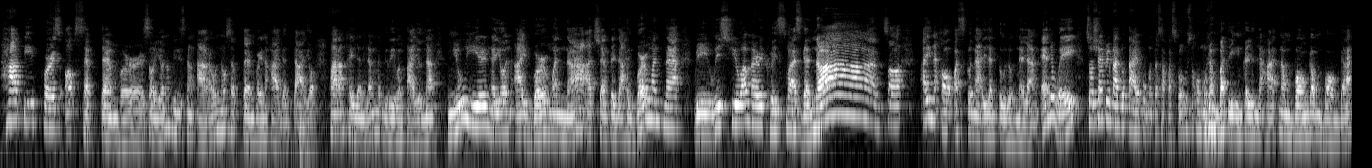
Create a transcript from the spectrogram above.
happy 1st of September. So, yon ang bilis ng araw, no? September na kagad tayo. Parang kailan lang nagdiriwang tayo na New Year ngayon ay Burman na. At syempre dahil Burman na, we wish you a Merry Christmas. Ganon! So, ay nako, Pasko na, ilang tulog na lang. Anyway, so syempre bago tayo pumunta sa Pasko, gusto ko munang batiin kayong lahat ng bonggang-bongga.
